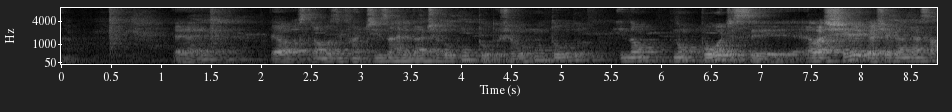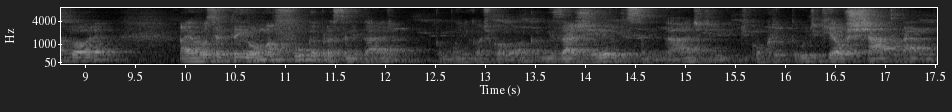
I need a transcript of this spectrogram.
Né. É, é, nos traumas infantis a realidade chegou com tudo, chegou com tudo e não, não pôde ser. Ela chega, chega ameaçatória, aí você tem ou uma fuga para a sanidade, como o Winnicott coloca, um exagero de sanidade, de, de concretude, que é o chato da.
